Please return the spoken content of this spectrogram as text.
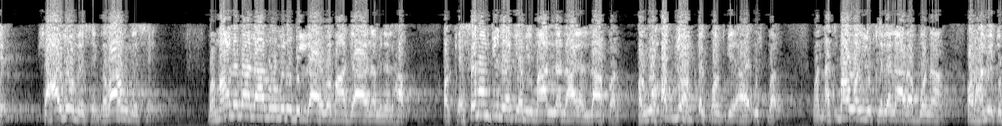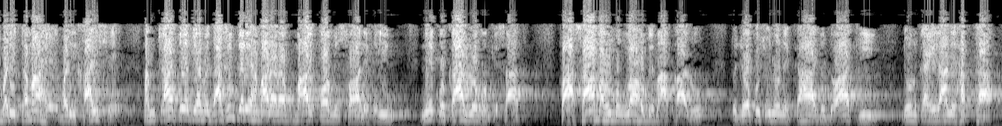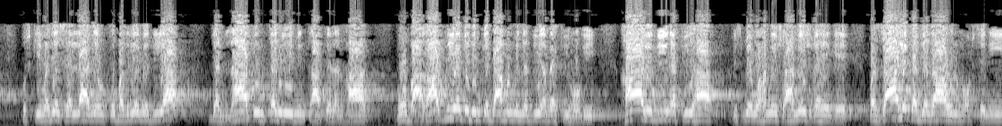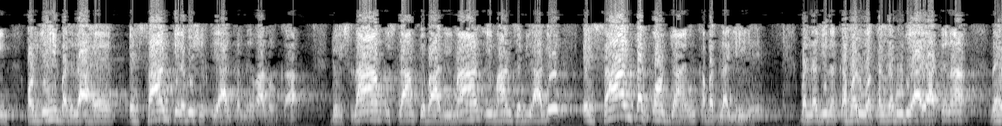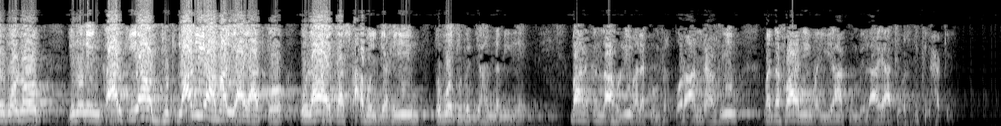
شاہدوں میں سے، گواہوں میں سے۔ وہ ماننا لالو من بلّہ وما جانا من الحق۔ اور کیسے ممکن ہے کہ ہم ایمان نہ لائے اللہ پر؟ اور وہ حق جو ہم تک پہنچ گیا ہے اس پر۔ وہ نتما ہوا یو کھلنا ربنا۔ اور ہمیں تو بڑی تما ہے، بڑی خواہش ہے۔ ہم چاہتے ہیں کہ ہمیں داخل کرے ہمارا رب مال قومی صالحین نیک و کار لوگوں کے ساتھ۔ فاسا بہم اللہ بما کالو تو جو کچھ انہوں نے کہا، جو دعا کی، جو ان کا اعلان حق تھا، اس کی وجہ سے اللہ نے ان کو بدلے میں دیا۔ جنات ان تجری من قاتل انہار وہ باغات دیے کہ جن کے دامن میں ندیاں بہتی ہوں گی۔ خالدین فیحا جس میں وہ ہمیشہ ہمیش رہیں گے۔ وزال کا جزا المحسنین اور یہی بدلہ ہے احسان کی روش اختیار کرنے والوں کا۔ جو اسلام اسلام کے بعد ایمان ایمان سے بھی آگے احسان تک پہنچ جائیں، ان کا بدلہ یہی ہے۔ ولزین کفر ہوا کزب بھی آیات نا رہے وہ لوگ جنہوں نے انکار کیا اور جھٹلا دیا ہماری آیات کو۔ الا کا صاب الجحیم۔ تو وہ تو پھر جہنمی ہے بارک اللہ علی ولکم فی القرآن العظیم۔ و دفاع ویا کم بلایات وسیق الحکیم۔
